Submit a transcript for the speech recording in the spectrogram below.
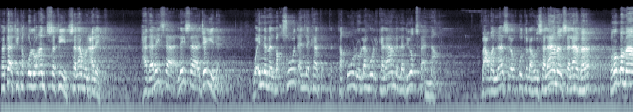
فتأتي تقول له أنت سفيه سلام عليك. هذا ليس ليس جيدا وإنما المقصود أنك تقول له الكلام الذي يطفئ النار. بعض الناس لو قلت له سلاما سلاما ربما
